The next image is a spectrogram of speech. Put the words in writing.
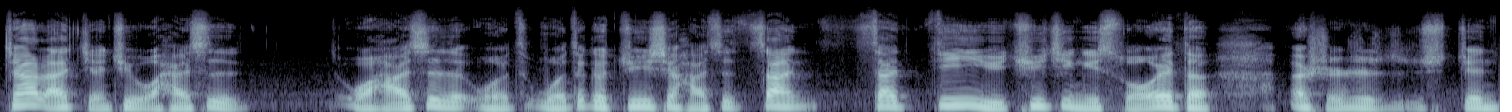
加来减去，我还是。我还是我我这个均线还是站在低于趋近于所谓的二十日均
